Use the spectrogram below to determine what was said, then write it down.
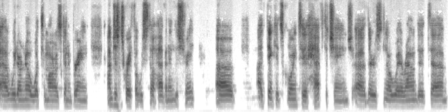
uh, we don't know what tomorrow is going to bring. I'm just grateful we still have an industry. I think it's going to have to change. Uh, there's no way around it. Um,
